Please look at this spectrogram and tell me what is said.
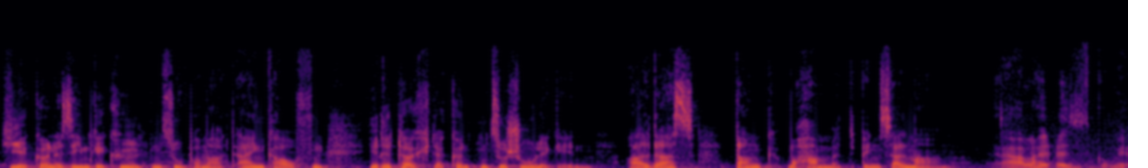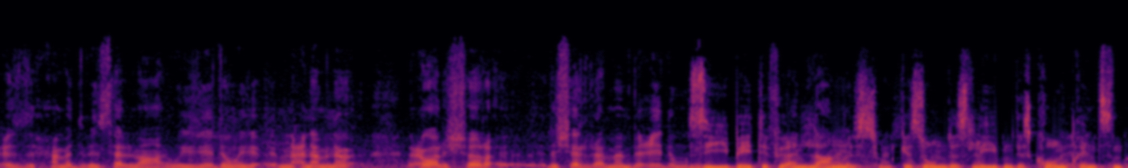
Hier könne sie im gekühlten Supermarkt einkaufen, ihre Töchter könnten zur Schule gehen. All das dank Mohammed bin Salman. Sie bete für ein langes und gesundes Leben des Kronprinzen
